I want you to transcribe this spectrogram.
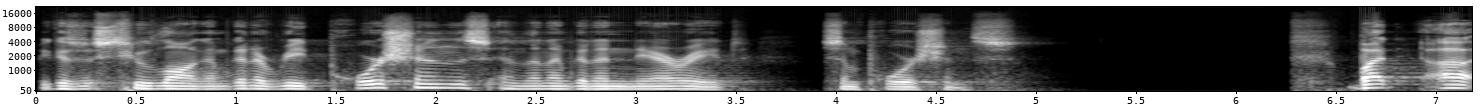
because it's too long. I'm going to read portions and then I'm going to narrate some portions. But uh,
